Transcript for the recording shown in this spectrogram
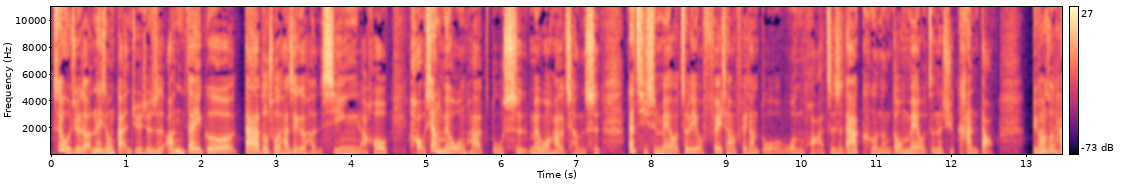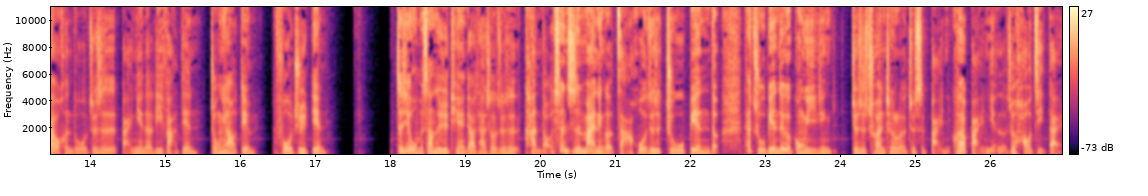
所以我觉得那种感觉就是哦，你在一个大家都说它是一个很新，然后好像没有文化的都市，没有文化的城市，但其实没有，这里有非常非常多文化，只是大家可能都没有真的去看到。比方说，它有很多就是百年的理发店、中药店、佛具店。这些我们上次去田野调查的时候，就是看到，甚至是卖那个杂货，就是竹编的。它竹编这个工艺已经就是传承了，就是百年，快要百年了，就好几代。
